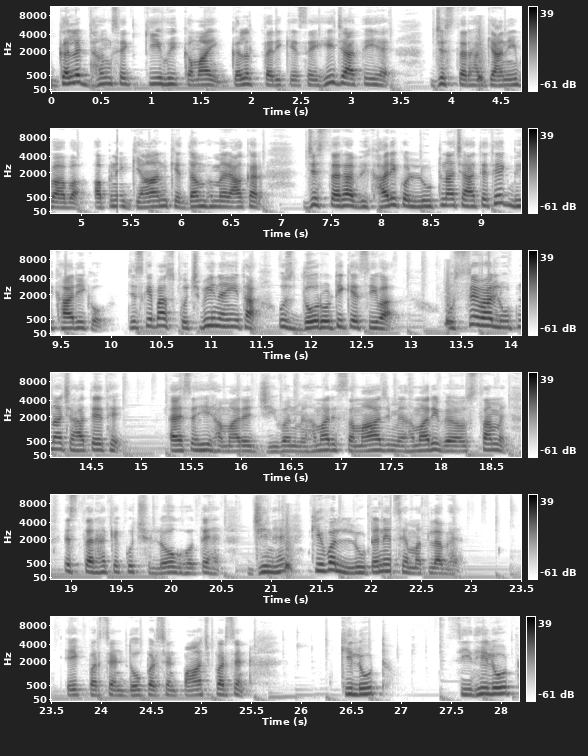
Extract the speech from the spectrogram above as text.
गलत ढंग से की हुई कमाई गलत तरीके से ही जाती है। जिस तरह ज्ञानी बाबा अपने ज्ञान के दंभ में आकर जिस तरह भिखारी को लूटना चाहते थे, एक भिखारी को, जिसके पास कुछ भी नहीं था, उस दो रोटी के सिवा, उससे वह लूटना चाहते थे। ऐसे ही हमारे जीवन में, हमारे समाज में, हमारी व्यवस्था में इस तरह के कुछ लोग होते हैं, जिन्हें केवल लूटने से मतलब है। एक परसेंट, दो परसेंट, पाँच परसेंट की लूट, सीधी लूट,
